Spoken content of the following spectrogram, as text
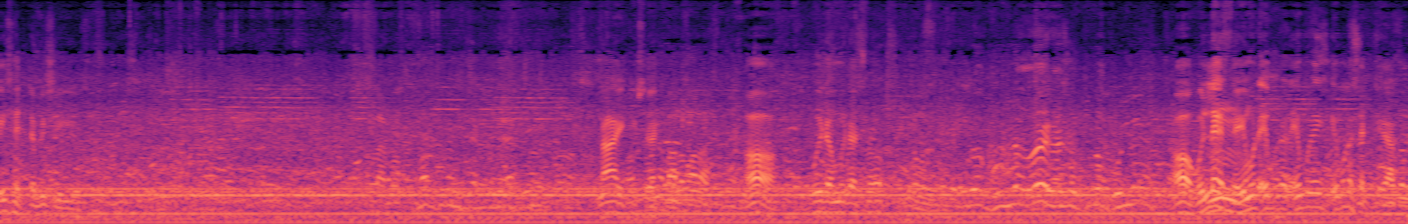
এই সাইডটা বেশি হয়েছে। না এই কিছু হ্যাঁ ওইটা মুইটা সব। হ্যাঁ বুঝলে এমন এমন এমন সাইড থেকে আগুন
